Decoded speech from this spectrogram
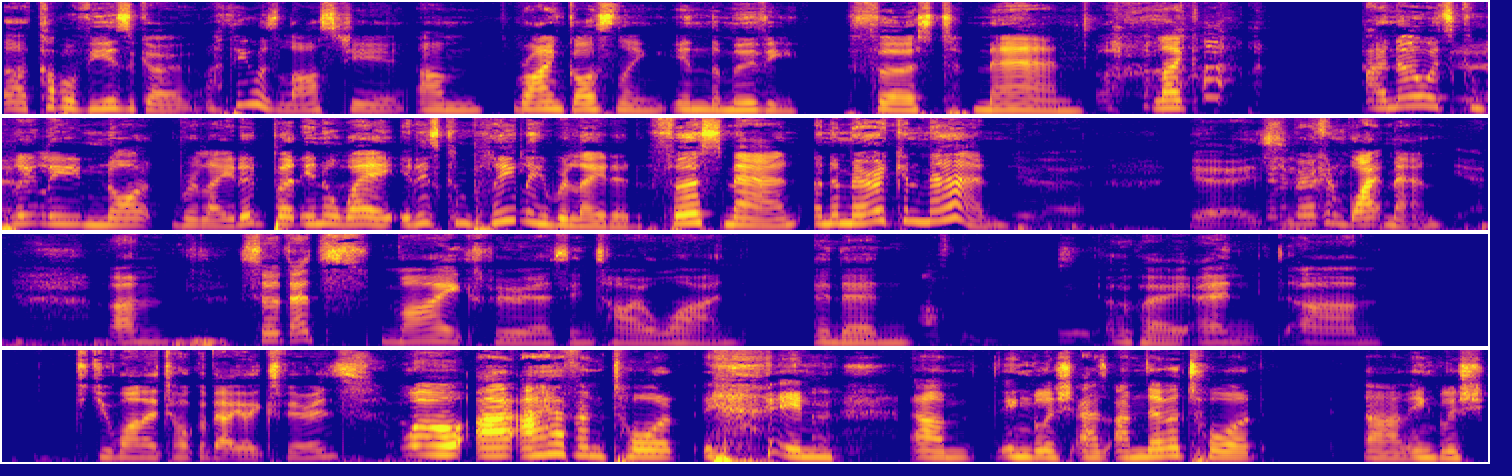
a couple of years ago. I think it was last year. Um, Ryan Gosling in the movie First Man. Like. I know it's completely not related, but in a way, it is completely related. First man, an American man, yeah, yeah, it's an American white man. Um, so that's my experience in Taiwan, and then okay, and um, did you want to talk about your experience? Well, I, I haven't taught in um, English as I've never taught um, English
